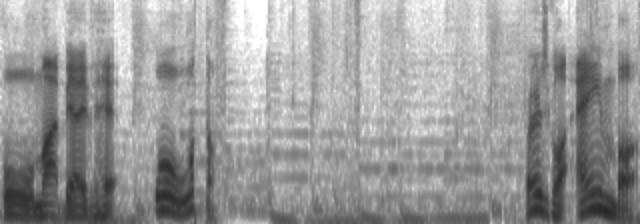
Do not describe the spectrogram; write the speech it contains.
Oh, might be over here. Whoa, what the f Bro's got aimbot.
